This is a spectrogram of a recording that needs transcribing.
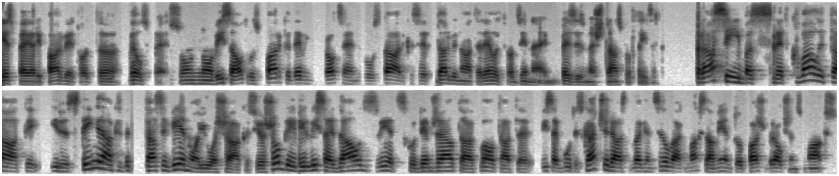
iespēja arī pārvietot uh, velospēdus. Un no visa autobusu parka 9% būs tādi, kas ir darbināti ar elektrodzinēju bezizmešu transporta līdzekļu prasības pret kvalitāti ir stingrākas, bet tās ir vienojošākas. Jo šobrīd ir visai daudzas vietas, kur, diemžēl, tā kvalitāte visai būtiski atšķirās, lai gan cilvēki maksā vienu to pašu braukšanas maksu.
